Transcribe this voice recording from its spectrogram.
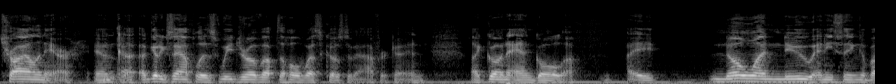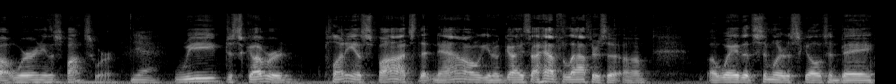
trial and error and Okay. a, a good example is we drove up the whole west coast of africa and like going to angola i no one knew anything about where any of the spots were Yeah. we discovered plenty of spots that now, you know, guys. I have to laugh. There's a um, a wave that's similar to Skeleton Bay.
